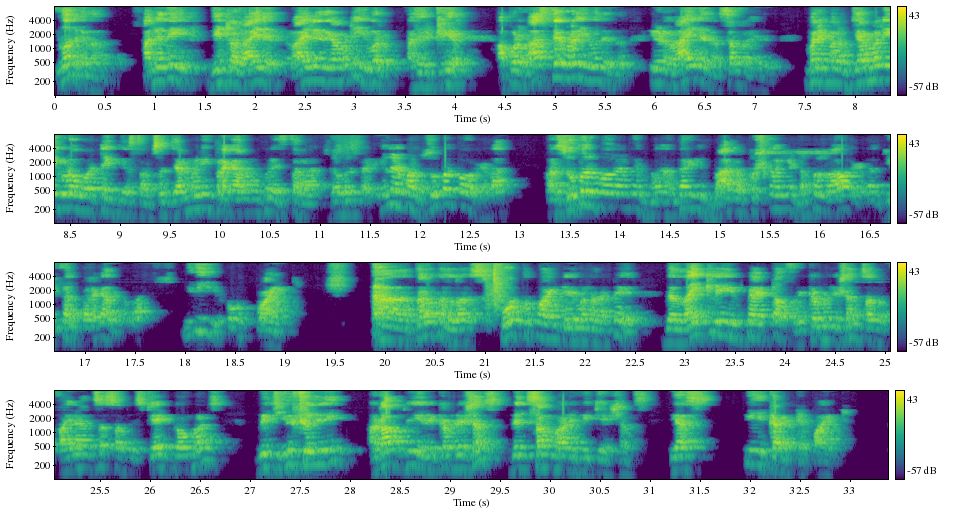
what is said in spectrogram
ఇవ్వరు కదా. అనేది దీంట్లో రాయలేదు. రాయలేదు కాబట్టి ఇవ్వరు. అది క్లియర్ అప్పుడు రాస్తే కూడా ఇవ్వలేదు. ఇక్కడ రాయలేదు అసలు రాయలేదు. మరి మనం జర్మనీ కూడా ఓవర్టేక్ చేస్తాం. సో జర్మనీ ప్రకారం కూడా ఇస్తారా? డబుల్ ఎందుకంటే మనం సూపర్ పవర్ కదా. మన సూపర్ పవర్ అంటే మన అందరికి బాగా పుష్కలంగా డబ్బులు రావాలి కదా. జీతాలు పెరగాలి కదా. ఇది ఒక పాయింట్. తర్వాత ఫోర్త్ పాయింట్ ఏమన్నారంటే the likely impact of recommendations on the finances of the state governments which usually adopt the recommendations with some modifications yes ఇది కరెక్ట్ పాయింట్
